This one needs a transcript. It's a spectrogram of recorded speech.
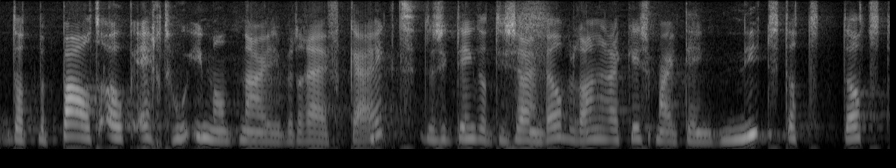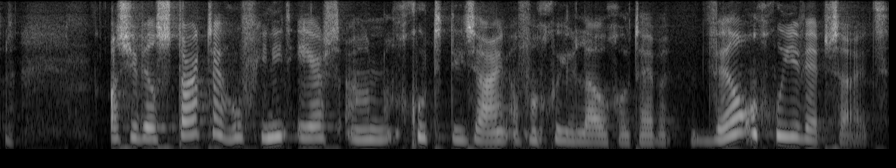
dat bepaalt ook echt hoe iemand naar je bedrijf kijkt. Dus ik denk dat design wel belangrijk is, maar ik denk niet dat dat. Als je wil starten, hoef je niet eerst een goed design of een goede logo te hebben. Wel een goede website.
